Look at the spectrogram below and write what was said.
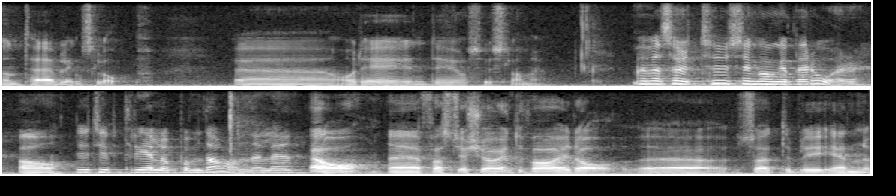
000 tävlingslopp. och det är det jag sysslar med. Men vad sa du, tusen gånger per år? Ja. Det är typ tre lopp om dagen, eller? Ja, eh, fast jag kör inte varje dag. Eh, så att det blir ännu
